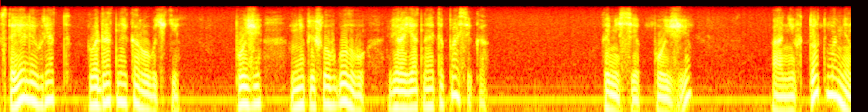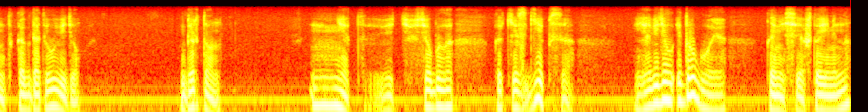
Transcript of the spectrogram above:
стояли в ряд квадратные коробочки. Позже мне пришло в голову, вероятно, это пасека. Комиссия позже, а не в тот момент, когда ты увидел. Бертон. Нет, ведь все было как из гипса. Я видел и другое. Комиссия, что именно?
